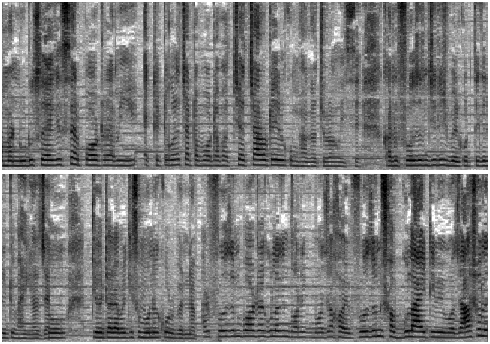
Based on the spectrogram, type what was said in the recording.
আমার নুডলস হয়ে গেছে, আর পরোটা আমি একটা একটা করে চারটা পরোটা ভাবছি আর চারোটা এরকম ভাঙা চোরা হয়েছে, কারণ ফ্রোজেন জিনিস বের করতে গেলে একটু ভাঙা যায়। তো কেউ এটার আবার কিছু মনে করবেন না। আর ফ্রোজেন পরোটাগুলো কিন্তু অনেক মজা হয় ফ্রোজেন সবগুলো আইটেমই মজা। আসলে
